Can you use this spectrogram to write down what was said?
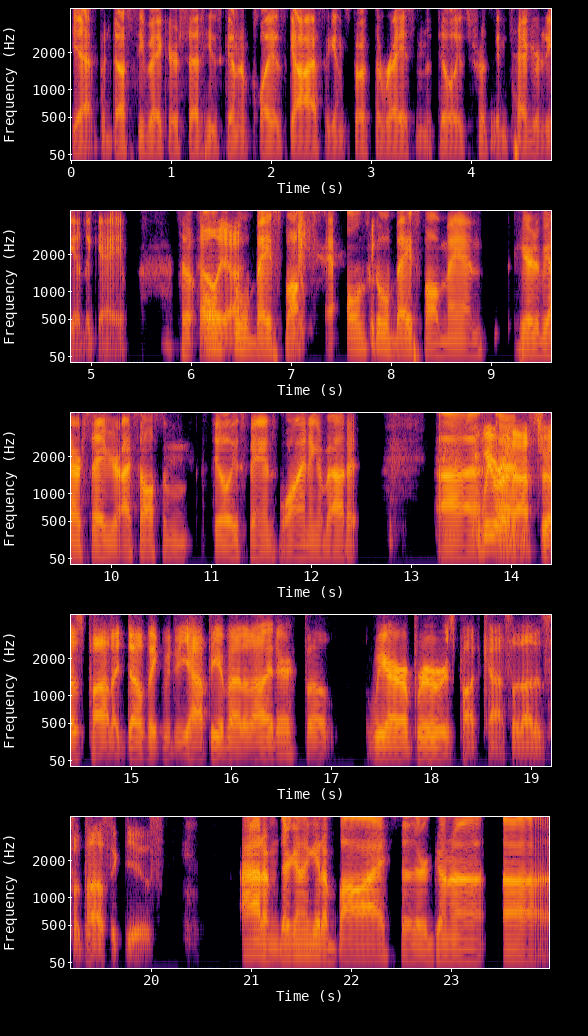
yet, but Dusty Baker said he's going to play his guys against both the Rays and the Phillies for the integrity of the game. So Hell old yeah. school baseball, old school baseball man here to be our savior. I saw some Phillies fans whining about it. Uh, if we were an Astros pod, I don't think we'd be happy about it either. But we are a Brewers podcast, so that is fantastic news. Adam, they're gonna get a buy, so they're gonna uh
